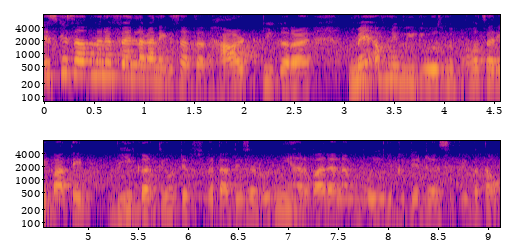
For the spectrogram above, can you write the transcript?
इसके साथ मैंने फ़ैन लगाने के साथ साथ हार्ट भी करा है। मैं अपनी वीडियोस में बहुत सारी बातें भी करती हूँ, टिप्स बताती हूँ, ज़रूर नहीं, हर बार है ना, वही रिपीटेड रेसिपी बताऊँ।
